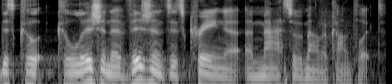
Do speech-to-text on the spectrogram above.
this collision of visions is creating a, a massive amount of conflict.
